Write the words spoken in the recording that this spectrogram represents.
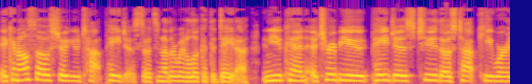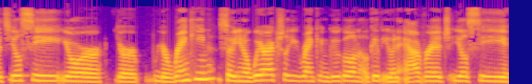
It can also show you top pages, so it's another way to look at the data, and you can attribute pages to those top keywords. You'll see your your your ranking, so you know where actually you rank in Google, and it'll give you an average. You'll see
